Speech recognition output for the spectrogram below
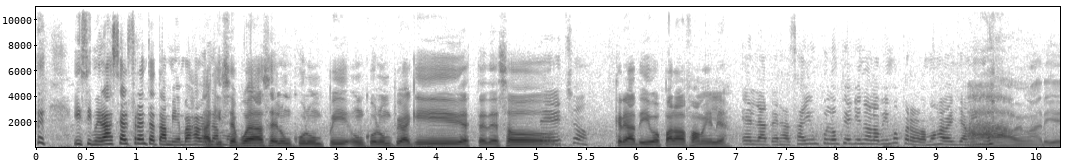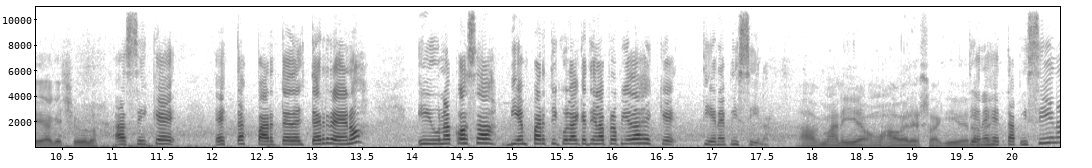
y si miras hacia el frente también vas a ver Aquí las se puede hacer un columpio, un columpio aquí este, de esos De hecho, creativos para la familia. en la terraza hay un columpio allí, no lo vimos, pero lo vamos a ver ya mismo. Ave María, qué chulo. Así que esta es parte del terreno y una cosa bien particular que tiene la propiedad es que tiene piscina. Ave María, vamos a ver eso aquí. Tienes esta piscina,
